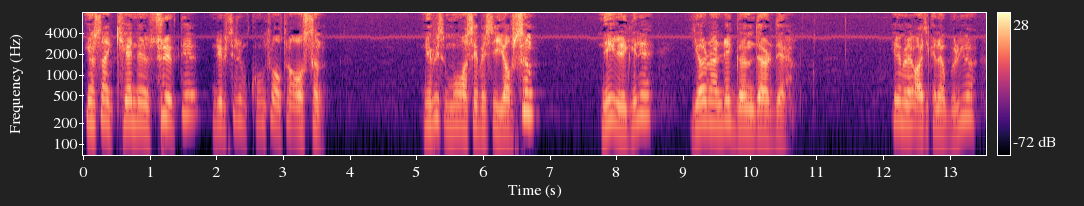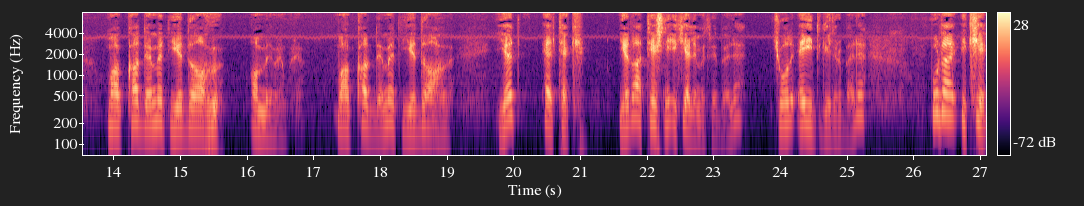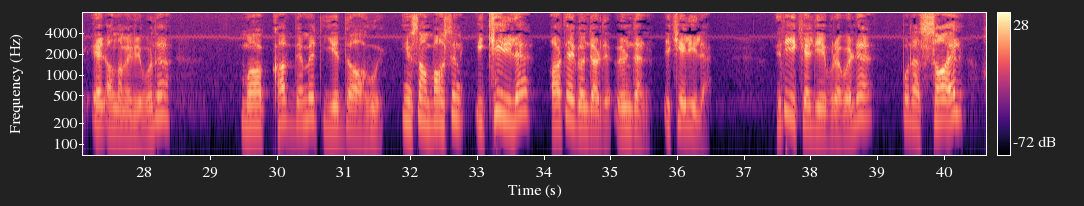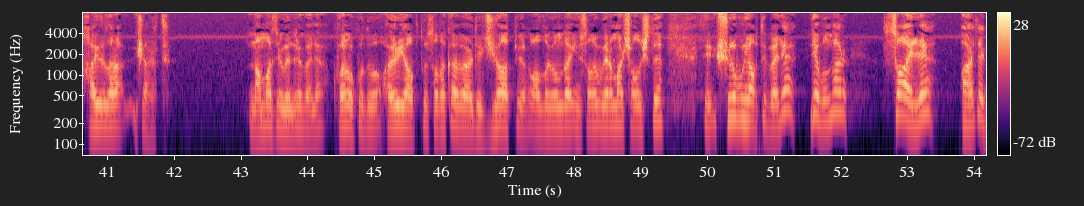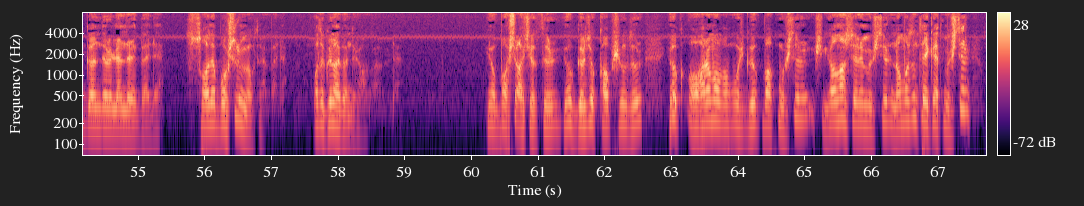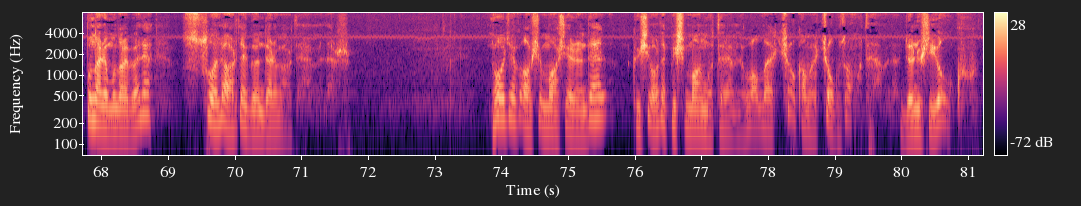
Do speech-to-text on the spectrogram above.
insan kendini sürekli nefsinin kontrol altına alsın. Nefis muhasebesi yapsın. Ne ile ilgili? Yarına ne gönderdi? Yine Mevlam ayet-i kerime buyuruyor. Makkademet yedahu. Amme buyuruyor. Makkademet yedahu. Yed el tek. Ya da teşni iki elemetre böyle. Çoğu eid gelir böyle. Burada iki el anlamına geliyor burada. Ma kaddemet yedahu. İnsan baksın iki eliyle artıya gönderdi önden. iki eliyle. Ne de iki el diye buraya böyle? Burada sağ el hayırlara işaret. Namaz gönderiyor böyle. Kur'an okudu, hayır yaptı, sadaka verdi, cihat yaptı, Allah yolunda insanları uyarmaya çalıştı. E, şunu bunu yaptı böyle. Ne bunlar? Sağ ile ahirete gönderilenlere böyle. Sol boş durmuyor böyle. O da günah gönderiyor böyle. Yok başı açıktır, yok gözü kapşıyordur, yok o harama bakmış, gök bakmıştır, yalan söylemiştir, namazını terk etmiştir. Bunlar ne bunlara böyle? Sol ahirete gönderme muhtemelenler. Ne olacak akşam mahşerinde? Kişi orada pişman muhteremler. Vallahi çok ama çok zor muhteremler. Dönüşü yok.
